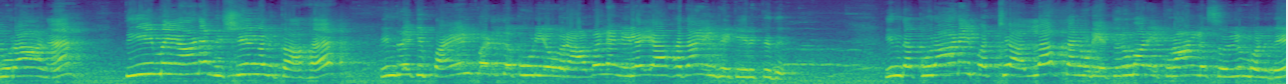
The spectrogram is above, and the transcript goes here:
குரானை தீமையான விஷயங்களுக்காக இன்றைக்கு பயன்படுத்தக்கூடிய ஒரு அவல நிலையாக தான் இன்றைக்கு இருக்குது. இந்த குரானை பற்றி அல்லாஹ் தன்னுடைய திருமறை குரான்ல சொல்லும் பொழுது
